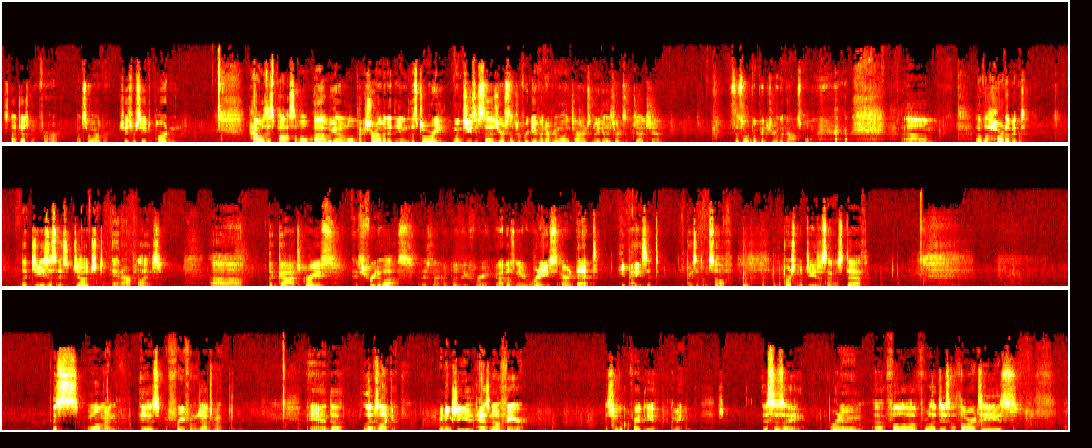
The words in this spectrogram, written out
It's no judgment for her whatsoever. She's received pardon. How is this possible? Uh, we get a little picture of it at the end of the story. When Jesus says, Your sins are forgiven, everyone turns and immediately starts to judge him. This is sort of a picture of the gospel, um, of the heart of it, that Jesus is judged in our place. Um, that God's grace is free to us, but it's not completely free. God doesn't erase our debt, He pays it. He pays it Himself the person of Jesus and His death. This woman is free from judgment and uh, lives like it, meaning she has no fear. Does she look afraid to you? I mean, this is a room uh, full of religious authorities,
